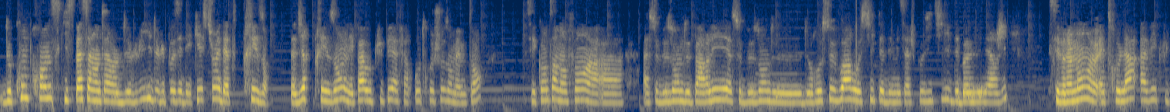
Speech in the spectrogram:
de, comprendre ce qui se passe à l'intérieur de lui, de lui poser des questions et d'être présent. C'est-à-dire présent, on n'est pas occupé à faire autre chose en même temps. C'est quand un enfant a, a, ce besoin de parler, a ce besoin de, de recevoir aussi peut-être des messages positifs, des bonnes énergies, c'est vraiment euh, être là avec lui,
